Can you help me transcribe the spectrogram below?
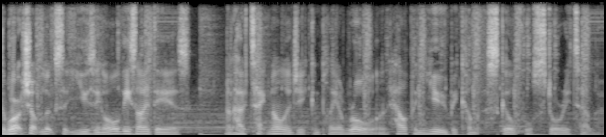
The workshop looks at using all these ideas and how technology can play a role in helping you become a skillful storyteller.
